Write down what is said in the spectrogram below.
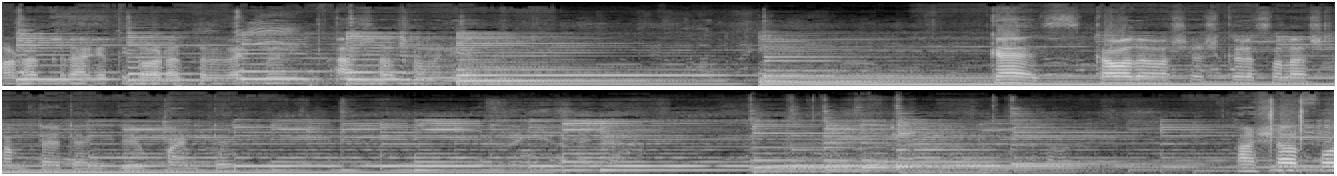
অর্ডার করে আগে থেকে অর্ডার করে রাখবেন আসার সময় নিয়ে আসবেন। গ্যাস খাওয়া দাওয়া শেষ করে চলে আসলাম টাইটানিক ভিউ পয়েন্টে আসার পর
